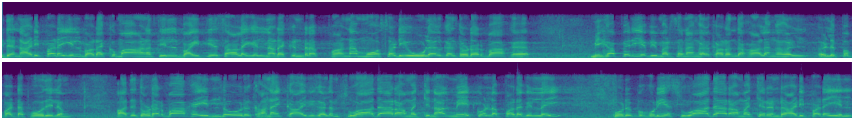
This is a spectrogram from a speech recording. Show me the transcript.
இதன் அடிப்படையில் வடக்கு மாகாணத்தில் வைத்தியசாலையில் நடக்கின்ற பண மோசடி ஊழல்கள் தொடர்பாக மிகப்பெரிய விமர்சனங்கள் கடந்த காலங்களில் எழுப்பப்பட்ட போதிலும் அது தொடர்பாக எந்த ஒரு கணக்காய்வுகளும் சுகாதார அமைச்சினால் மேற்கொள்ளப்படவில்லை பொறுப்புக்குரிய சுகாதார அமைச்சர் என்ற அடிப்படையில்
